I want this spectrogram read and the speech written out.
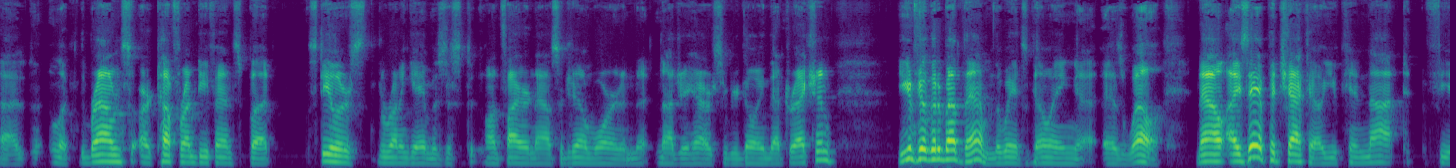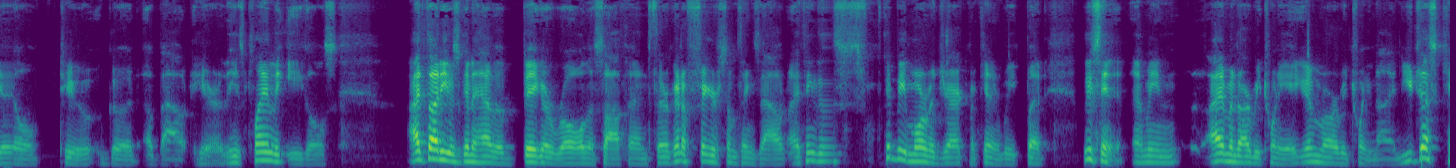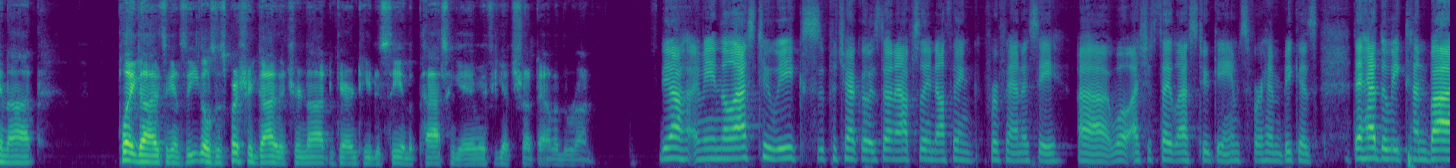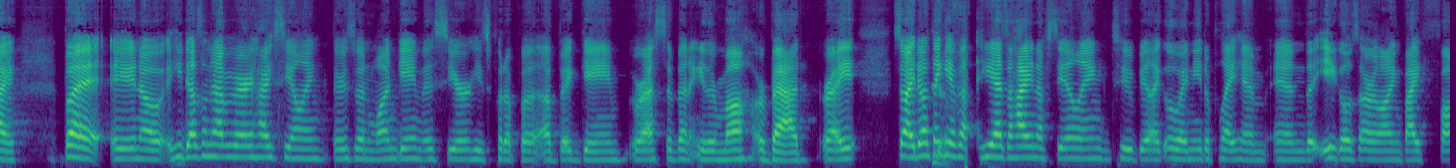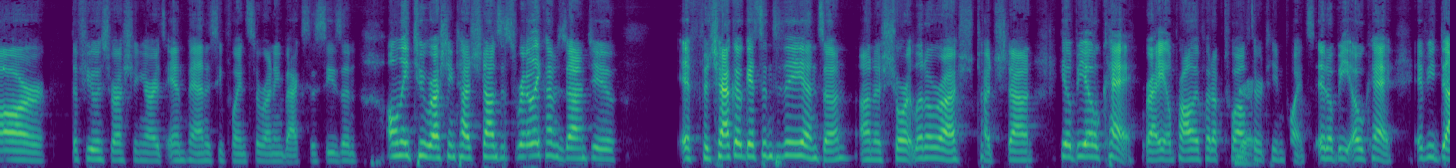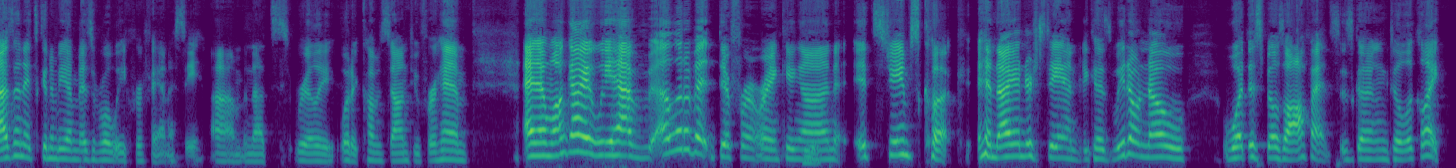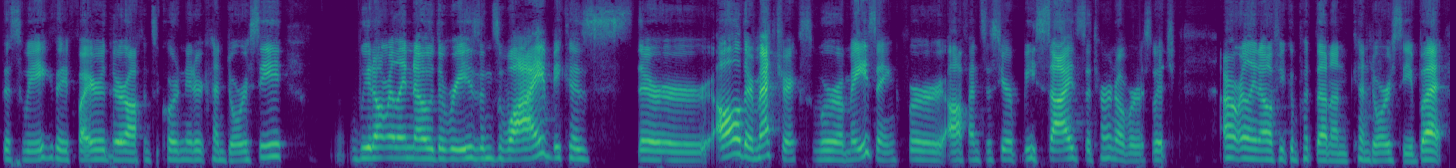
Uh, look, the Browns are tough run defense, but Steelers, the running game is just on fire now. So Jaylen Warren and Najee Harris, if you're going that direction, you can feel good about them the way it's going uh, as well. Now, Isaiah Pacheco, you cannot feel too good about here. He's playing the Eagles. I thought he was going to have a bigger role in this offense. They're going to figure some things out. I think this could be more of a Jerick McKinnon week, but we've seen it. I mean, I have an RB 28, you have an RB 29. You just cannot – play guys against the Eagles, especially a guy that you're not guaranteed to see in the passing game if you get shut down in the run. Yeah, I mean, the last two weeks, Pacheco has done absolutely nothing for fantasy. Uh, well, I should say last two games for him because they had the week 10 bye. But, you know, he doesn't have a very high ceiling. There's been one game this year he's put up a, a big game. The rest have been either muh or bad, right? So I don't think yeah. he has a high enough ceiling to be like, oh, I need to play him. And the Eagles are allowing by far the fewest rushing yards and fantasy points to running backs this season. Only two rushing touchdowns. This really comes down to if Pacheco gets into the end zone on a short little rush touchdown, he'll be okay, right? He'll probably put up 12, 13 points. It'll be okay. If he doesn't, it's going to be a miserable week for fantasy. Um, and that's really what it comes down to for him. And then one guy we have a little bit different ranking on, it's James Cook. And I understand because we don't know what this Bills offense is going to look like this week. They fired their offensive coordinator, Ken Dorsey. We don't really know the reasons why because their all their metrics were amazing for offense this year, besides the turnovers, which I don't really know if you can put that on Ken Dorsey, but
